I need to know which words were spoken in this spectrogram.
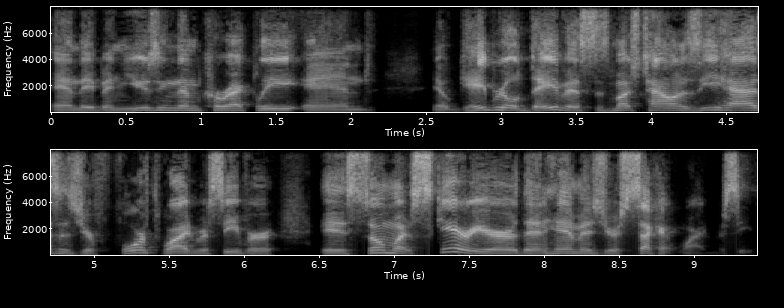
and they've been using them correctly. And, you know, Gabriel Davis, as much talent as he has as your fourth wide receiver, is so much scarier than him as your second wide receiver.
